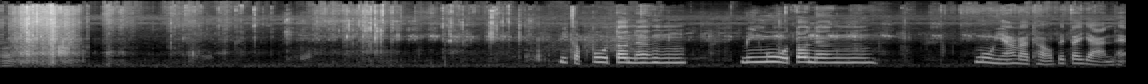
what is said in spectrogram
เขามีกับปูตัวหนึ่งมีงูตัวหนึ่ง งูยังละเถาไปตะยานแท้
